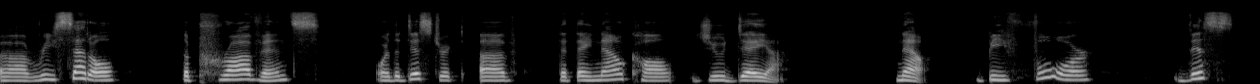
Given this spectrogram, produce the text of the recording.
uh, resettle the province or the district of that they now call Judea. Now, before this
